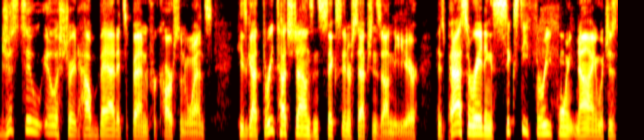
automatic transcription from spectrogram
Just to illustrate how bad it's been for Carson Wentz, he's got three touchdowns and six interceptions on the year. His passer rating is 63.9, which is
